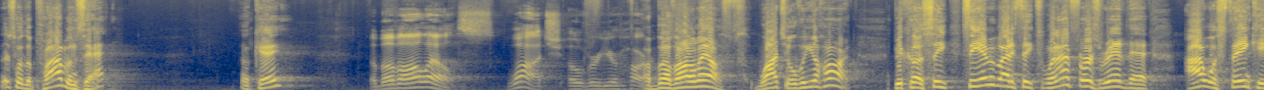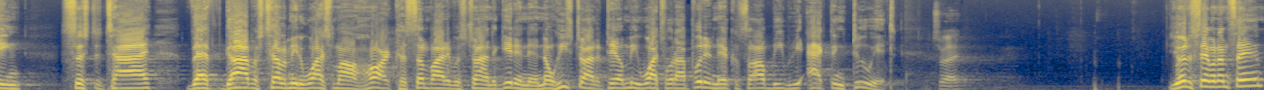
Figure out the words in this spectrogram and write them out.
That's where the problem's at. Okay? Above all else, watch over your heart. Above all else, watch over your heart. Because see, see, everybody thinks when I first read that, I was thinking, Sister Ty, that God was telling me to watch my heart because somebody was trying to get in there. No, he's trying to tell me watch what I put in there because I'll be reacting to it. That's right. You understand what I'm saying?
